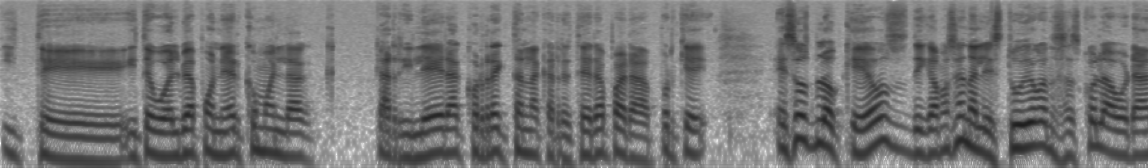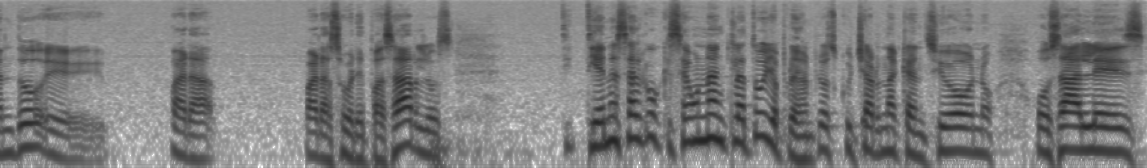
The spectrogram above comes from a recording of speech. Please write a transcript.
y, te, y te vuelve a poner como en la carrilera correcta en la carretera para porque esos bloqueos digamos en el estudio cuando estás colaborando eh, para para sobrepasarlos. Ti- tienes algo que sea un ancla tuya por ejemplo escuchar una canción o, sales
